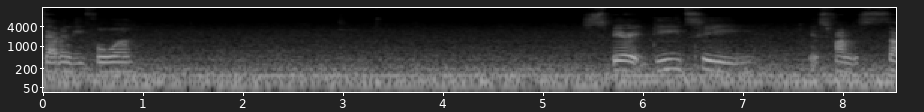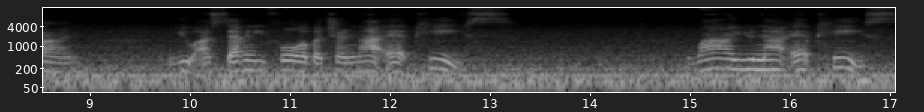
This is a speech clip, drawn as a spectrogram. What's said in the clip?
74. Spirit DT is from the sun. You are 74, but you're not at peace. Why are you not at peace?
